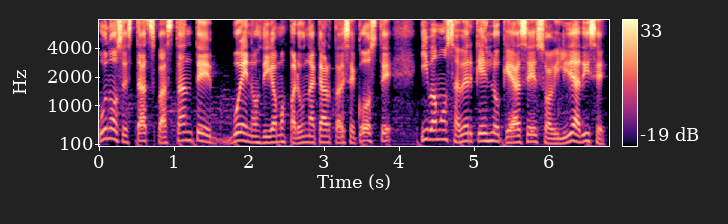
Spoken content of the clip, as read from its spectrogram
unos stats bastante buenos digamos para una carta de ese coste y vamos a ver qué es lo que hace su habilidad. Dice,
